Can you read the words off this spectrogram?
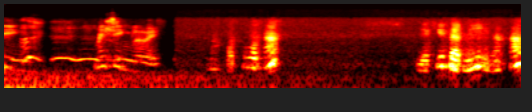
ริง ไม่จริงเลยมาขอโทษนะ อย่าคิดแบบนี้อีกนะคะ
